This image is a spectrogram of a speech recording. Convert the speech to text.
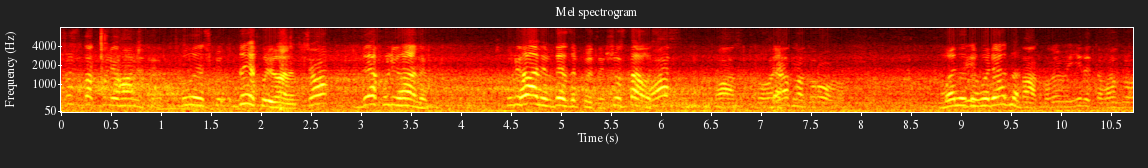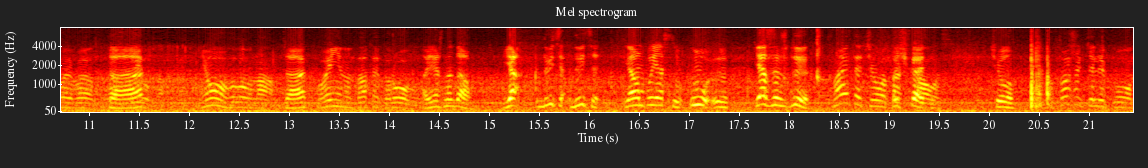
Що ж ви так хуліганите? Хвилиночку, де хуліганив? Все? Де хуліганив? Хуліганив, де запитуєш? Що сталося? Вас? Вас. Другорядна дорога. У мене догорядна? Так, коли ви їдете, у вас другий Так. В нього головна. Так. Повинні надати дорогу. А я ж надав. Я, дивіться, дивіться, я вам поясню. Ну, е, я завжди. Знаєте, чого так Почекайте. сталося? Чого? То, що телефон,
